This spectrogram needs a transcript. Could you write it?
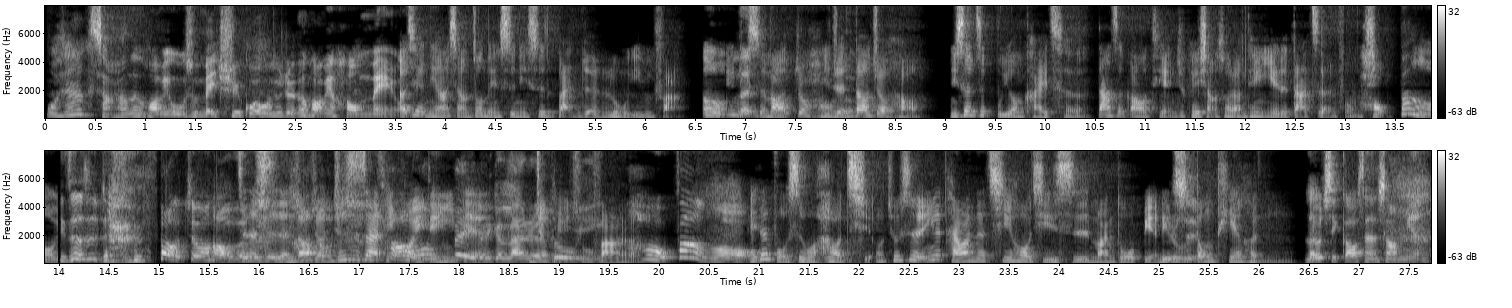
我现在想象这个画面，我是没去过，我就觉得画面好美哦。而且你要想，重点是你是懒人露营法，嗯，你什人到么就好，你人到就好，你你甚至不用开车，搭着高铁，你就可以享受两天一夜的大自然风景。好棒哦！你真的是人到就好了，真的是人到就，你就是在拼会一点一点，你就可以出发了。好棒哦！哎，但博士，我好奇哦，就是因为台湾的气候其实蛮多变，例如冬天很冷尤，其高山上面，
